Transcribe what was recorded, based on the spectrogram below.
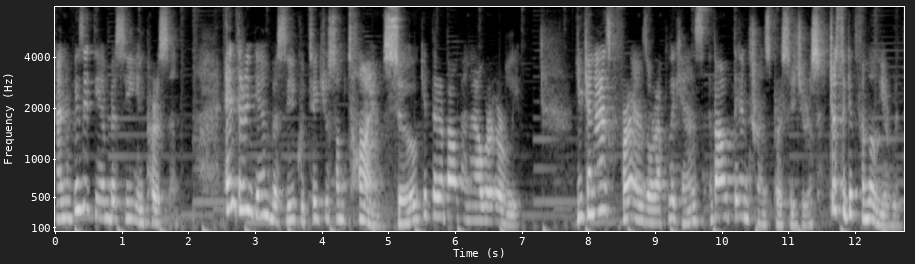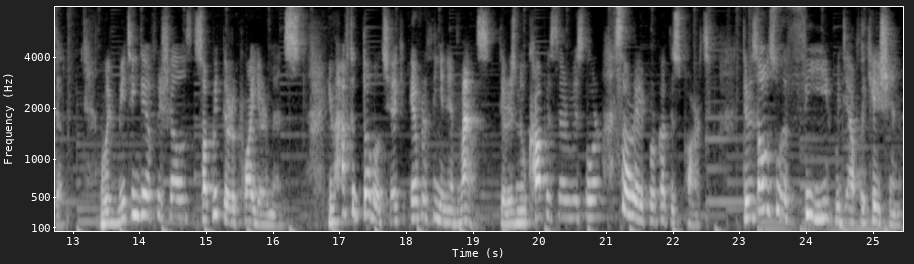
and visit the embassy in person. Entering the embassy could take you some time, so get there about an hour early. You can ask friends or applicants about the entrance procedures just to get familiar with them. When meeting the officials, submit the requirements. You have to double check everything in advance. There is no copy service or sorry I forgot this part. There is also a fee with the application,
